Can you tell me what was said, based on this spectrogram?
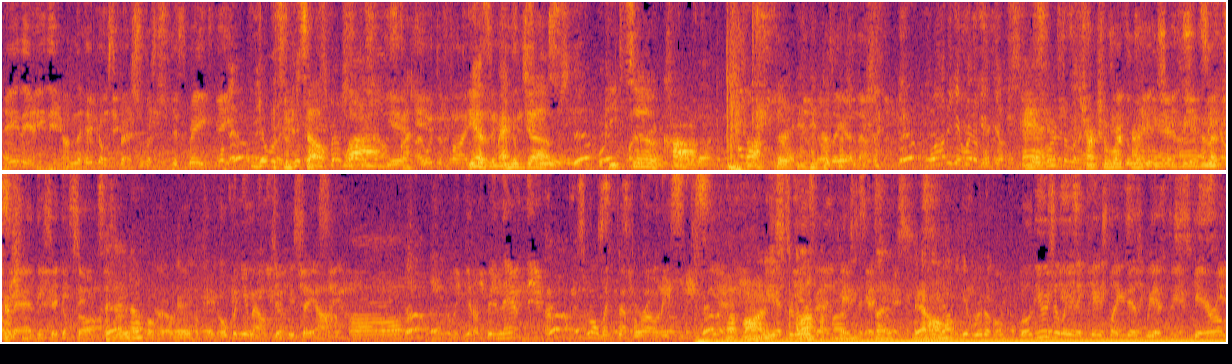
Hey there, I'm the hiccup specialist. It's me. You're a It's hiccup himself. specialist? Wow. Yeah, I went to five He has many jobs. Pizza, cop, doctor, and hiccup specialist. Not. Well, how do you get rid of hiccups? And First, I'm gonna have construction to take worker and Jeffy uh, how bad electrician. these hiccups are. That's how you know. Okay. Okay, open your mouth, Jeffy. Say ah. Really get up in there. It smells like pepperonis. Yeah. Pepperonis. Yeah, it's a I really love of pepperonis, but hiccups. you How do know, you get rid of them? Well, usually in a case like this, we have to scare them.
